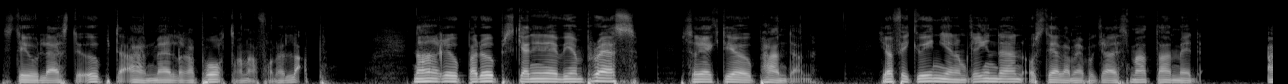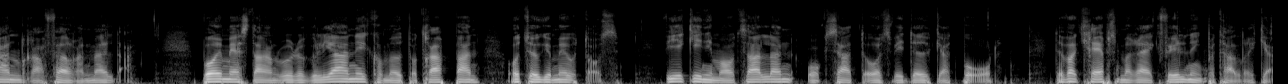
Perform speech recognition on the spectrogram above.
stod och läste upp de anmälda rapporterna från en lapp. När han ropade upp Scandinavian Press så räckte jag upp handen. Jag fick gå in genom grinden och ställa mig på gräsmattan med andra föranmälda. Borgmästaren Rudo Giuliani kom ut på trappan och tog emot oss. Vi gick in i matsalen och satte oss vid dukat bord. Det var kreps med räkfyllning på tallriken.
